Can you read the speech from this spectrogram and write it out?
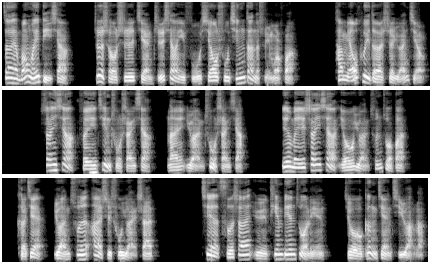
在王维笔下，这首诗简直像一幅萧疏清淡的水墨画。他描绘的是远景，山下非近处山下，乃远处山下。因为山下有远村作伴，可见远村暗示出远山。且此山与天边作邻，就更见其远了。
